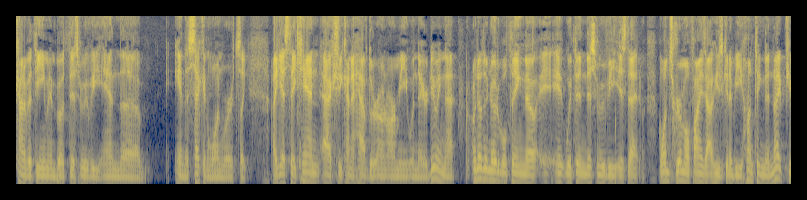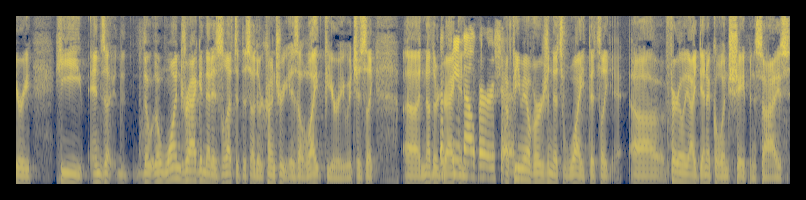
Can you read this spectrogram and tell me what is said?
kind of a theme in both this movie and the and the second one where it's like i guess they can actually kind of have their own army when they're doing that. Another notable thing though it, within this movie is that once grimmel finds out he's going to be hunting the night fury he ends up the, the one dragon that is left at this other country is a light fury which is like uh, another a dragon female version. a female version that's white that's like uh, fairly identical in shape and size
